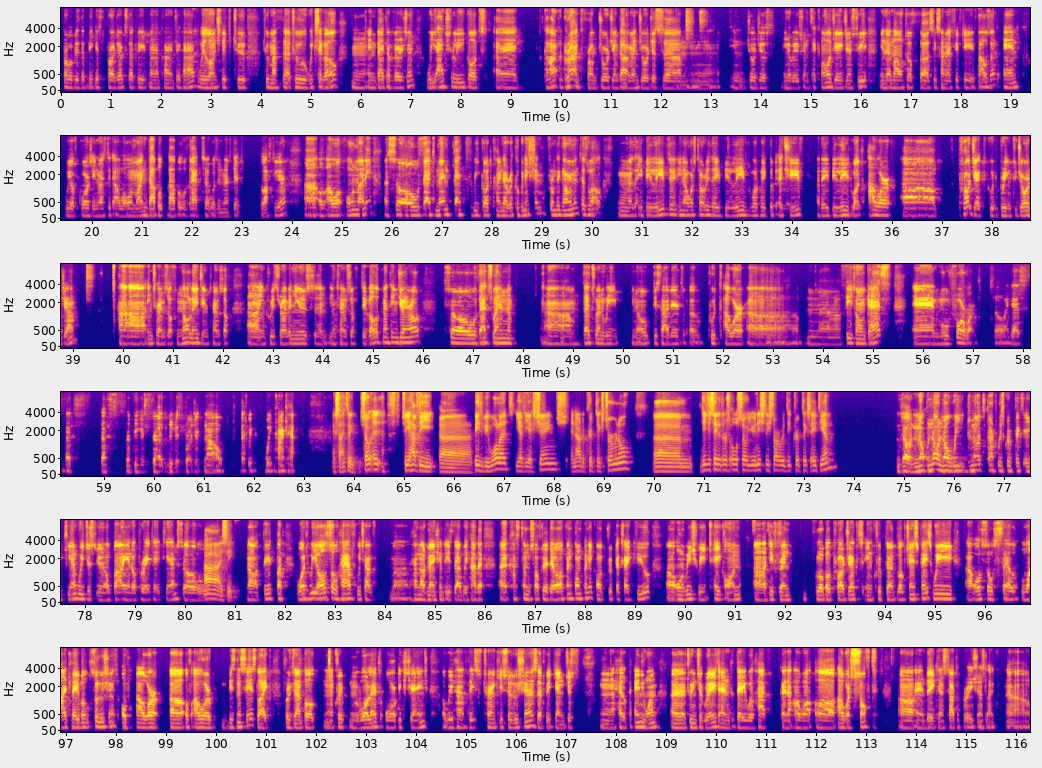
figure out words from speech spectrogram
probably the biggest projects that we uh, currently have. We launched it two two months uh, two weeks ago um, in beta version. We actually got a grant from Georgian government, Georgia's um, in Georgia's Innovation Technology Agency, in the amount of uh, six hundred fifty thousand, and we of course invested our own money. Double double that uh, was invested last year uh, of our own money. Uh, so that meant that we got kind of recognition from the government as well. Mm, they believed in our story. They believed what we could achieve. They believed what our uh, project could bring to Georgia uh, in terms of knowledge, in terms of uh, increased revenues, in terms of development in general. So that's when um, that's when we you know, decided uh, put our uh, mm, uh, feet on gas and move forward. So I guess that's that's the biggest uh, the biggest project now that we we currently have. Exciting. So uh, so you have the uh, B2B wallet, you have the exchange, and now the Cryptex terminal. Um, did you say that there's also you initially started with the Cryptex ATM? No, no, no, no. We do not start with Cryptex ATM. We just, you know, buy and operate ATM. So ah, I see. Not it. But what we also have, which I've uh, have not mentioned, is that we have a, a custom software development company called Cryptex IQ, uh, on which we take on uh, different global projects in crypto and blockchain space. We uh, also sell white label solutions of our uh, of our businesses, like for example, wallet or exchange. We have these turnkey solutions that we can just uh, help anyone uh, to integrate, and they will have kind of our uh, our soft, uh, and they can start operations like uh,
